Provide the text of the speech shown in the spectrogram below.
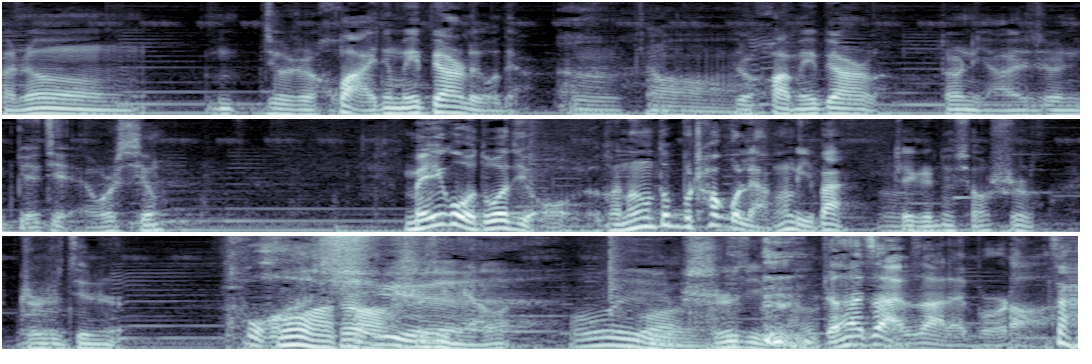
反正嗯，就是话已经没边儿了，有点儿，嗯，哦，就是话没边儿了。他说你要就是你别借，我说行。没过多久，可能都不超过两个礼拜，这个人就消失了，直至今日，我操，十几年了，哦十几年了，人还在不在了也不知道。在。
